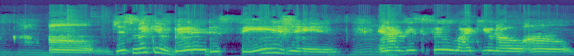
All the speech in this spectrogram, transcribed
mm-hmm. um, just making better decisions. Mm-hmm. And I just feel like, you know, um,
